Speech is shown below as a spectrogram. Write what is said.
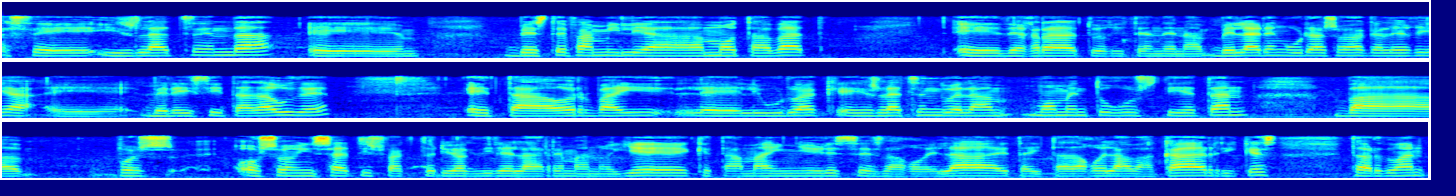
Ze islatzen da e, beste familia mota bat e, degradatu egiten dena. Belaren gurasoak alegia e, bere izita daude, eta hor bai le, liburuak islatzen duela momentu guztietan, ba, pues, oso insatisfaktorioak direla harreman hoiek, eta ama inoirez ez dagoela, eta aita dagoela bakarrik, ez? Eta orduan,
